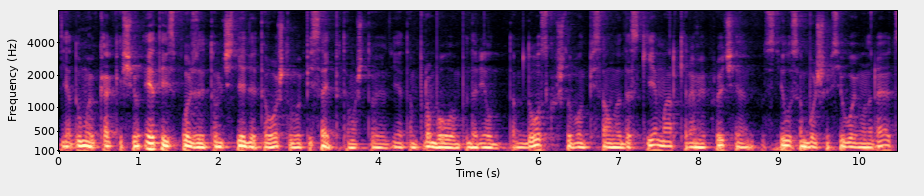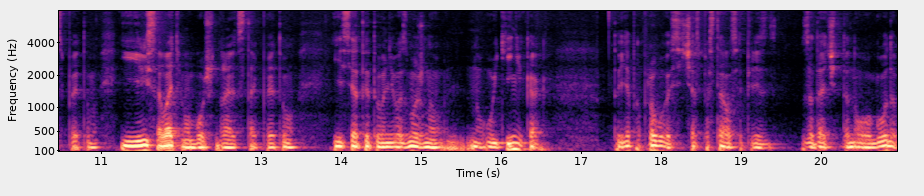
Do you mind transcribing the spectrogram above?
я думаю, как еще это использовать, в том числе для того, чтобы писать, потому что я там пробовал, он подарил там доску, чтобы он писал на доске маркерами и прочее. Стилусом больше всего ему нравится, поэтому и рисовать ему больше нравится так, поэтому если от этого невозможно ну, уйти никак, то я попробую сейчас поставился перед задачей до Нового года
